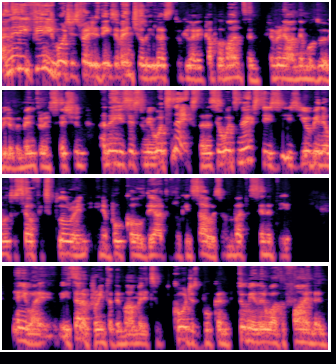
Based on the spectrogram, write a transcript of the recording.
And then he finished watching Stranger Things eventually. That took like a couple of months. And every now and then we'll do a bit of a mentoring session. And then he says to me, What's next? And I said, What's next is, is you being able to self explore in, in a book called The Art of Looking Sideways. I'm about to send it to you. Anyway, it's out of print at the moment. It's a gorgeous book and it took me a little while to find. And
